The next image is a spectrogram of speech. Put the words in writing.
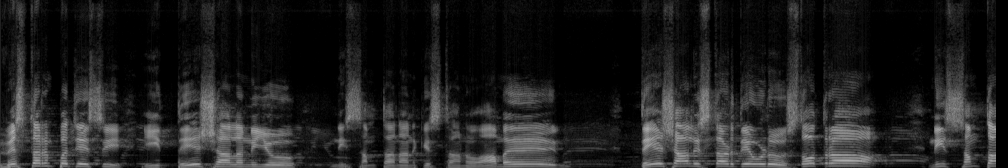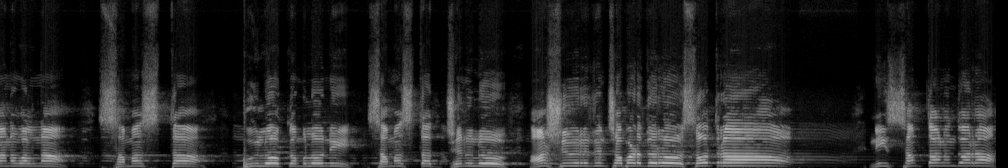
విస్తరింపజేసి ఈ దేశాలనియు నీ సంతానానికి ఇస్తాను. ఆమె దేశాలు ఇస్తాడు దేవుడు. స్తోత్ర. నీ సంతానం వలన సమస్త భూలోకంలోని సమస్త జనులు ఆశీర్వదించబడదురు. స్తోత్ర. నీ సంతానం ద్వారా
